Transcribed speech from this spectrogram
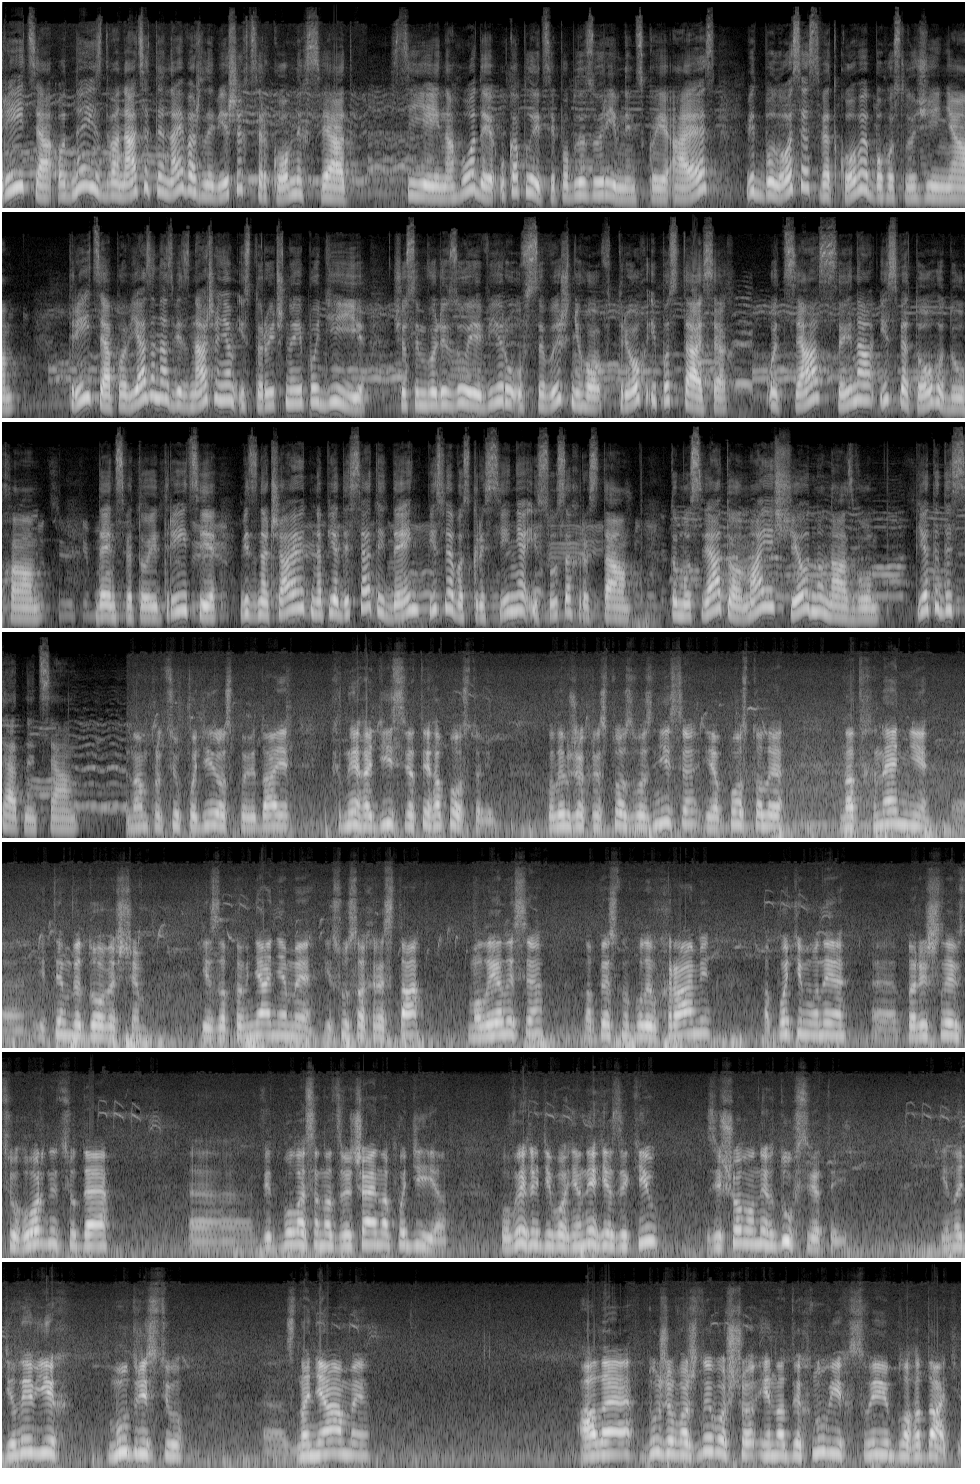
Трійця одне із 12 найважливіших церковних свят. З цієї нагоди у каплиці поблизу Рівненської АЕС відбулося святкове богослужіння. Трійця пов'язана з відзначенням історичної події, що символізує віру у Всевишнього в трьох іпостасях Отця, Сина і Святого Духа. День Святої Трійці відзначають на 50-й день після Воскресіння Ісуса Христа. Тому свято має ще одну назву П'ятидесятниця. Нам про цю подію розповідає книга дій святих апостолів, коли вже Христос вознісся, і апостоли, натхненні е, і тим видовищем, і запевняннями Ісуса Христа, молилися, написано були в храмі, а потім вони е, перейшли в цю горницю, де е, відбулася надзвичайна подія. У вигляді вогняних язиків зійшов на них Дух Святий і наділив їх мудрістю, знаннями. Але дуже важливо, що і надихнув їх своєю благодаттю.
